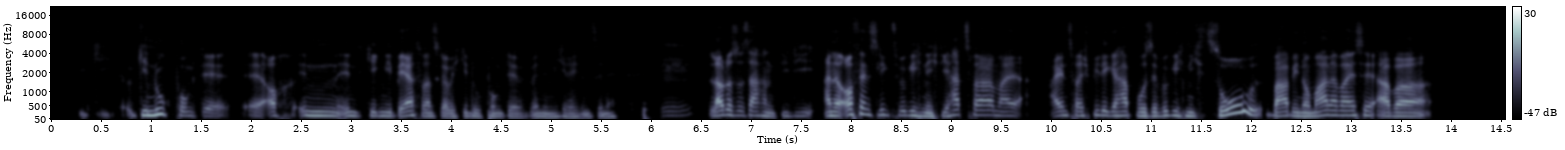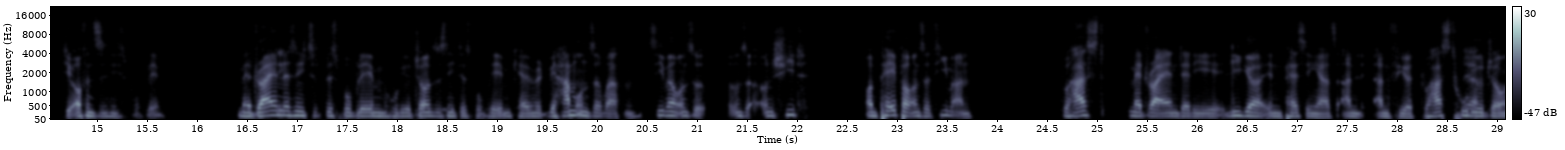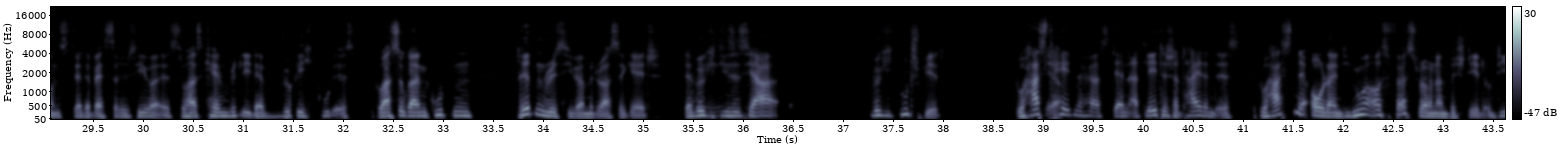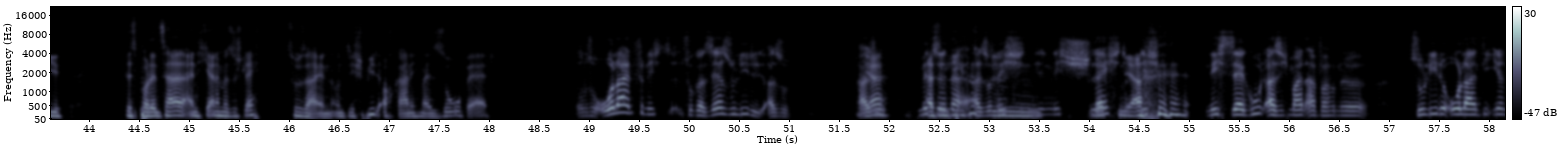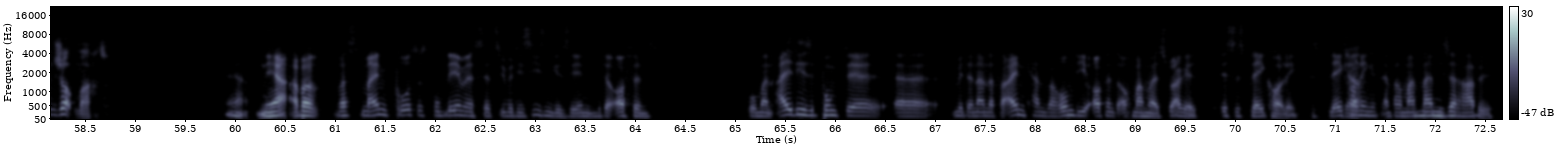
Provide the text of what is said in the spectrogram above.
genug Punkte, äh, auch in in gegen die Bears waren's, glaube ich, genug Punkte, wenn ich mich recht entsinne. Mhm. Lauter so Sachen, die die an der Offense liegt's wirklich nicht. Die hat zwar mal 1, 2 Spiele gehabt, wo sie wirklich nicht so war wie normalerweise, aber die Offense ist nicht das Problem. Matt Ryan ist nicht das Problem, Julio Jones ist nicht das Problem, Rid wir haben unsere Waffen. Sieh mal unser unser on Sheet on Paper unser Team an. Du hast Matt Ryan, der die Liga in Passing Yards an anführt. Du hast Ja. Julio Jones, der der beste Receiver ist. Du hast Calvin Ridley, der wirklich gut ist. Du hast sogar 'n guten 3. Receiver mit Russell Gage, der wirklich Mhm. dieses Jahr wirklich gut spielt. Du hast Ja. Hayden Hurst, der 'n athletischer Tight End ist. Du hast 'ne O-Line, die nur aus First Roundern besteht und die das Potenzial hat, eigentlich gar nicht mal so schlecht zu sein und die spielt auch gar nicht mal so bad. Unsere O-Line finde ich sogar sehr solide, also also Ja, Mitte also der Gegensatz also nicht nicht letzten schlecht, Jahr. nicht nicht sehr gut. Also, ich meine einfach 'ne solide O-Line, die ihren Job macht. Ja. Ja, aber was mein großes Problem ist jetzt über die Season gesehen mit der Offense, wo man all diese Punkte, äh, miteinander vereinen kann, warum die Offense auch manchmal struggelt, ist das Play Calling. Das Play Ja. Calling ist einfach manchmal miserabel.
